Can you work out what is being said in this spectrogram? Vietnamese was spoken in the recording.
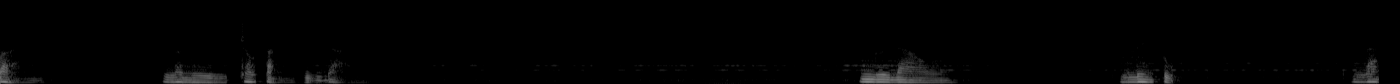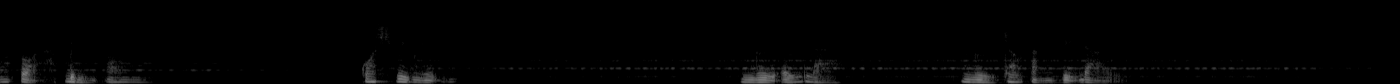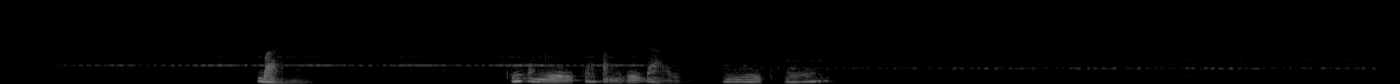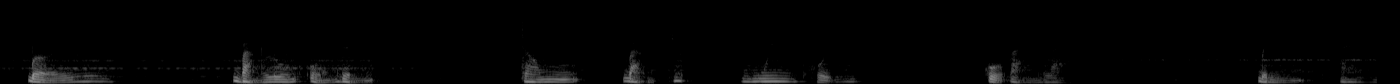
bạn là người trao tặng vĩ đại. Người nào liên tục lan tỏa bình an qua suy nghĩ, người ấy là người trao tặng vĩ đại. Bạn chính là người trao tặng vĩ đại như thế. Bởi bạn luôn ổn định trong bản chất nguyên thủy của bạn là bình an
